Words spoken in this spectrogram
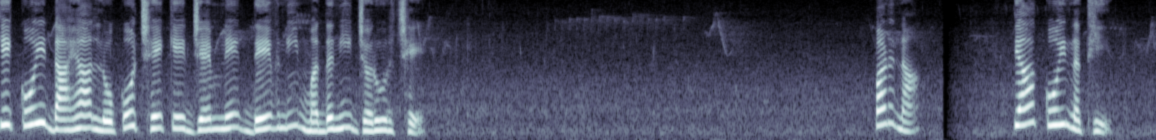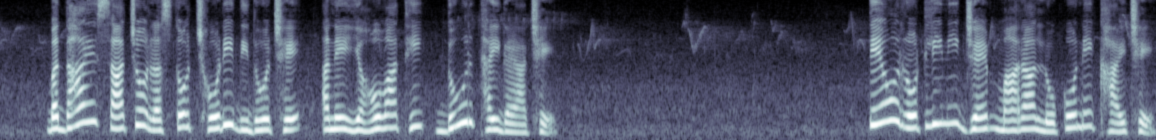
કે કોઈ ડાહ્યા લોકો છે કે જેમને દેવની મદની જરૂર છે. પણ ના, ત્યાં કોઈ નથી. બધાએ સાચો રસ્તો છોડી દીધો છે અને યહોવાથી દૂર થઈ ગયા છે. તેઓ રોટલીની જેમ મારા લોકોને ખાય છે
